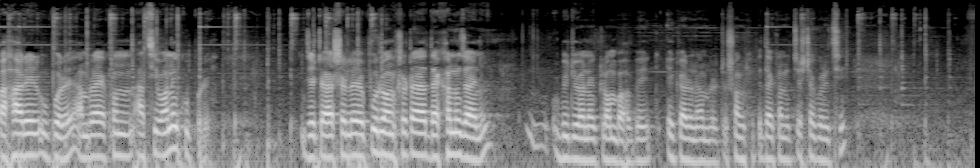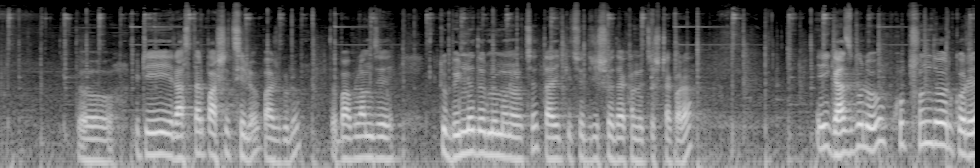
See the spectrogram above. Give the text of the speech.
পাহাড়ের উপরে, আমরা এখন আছি অনেক উপরে, যেটা আসলে পুরো অংশটা দেখানো যায়নি। ভিডিও অনেক লম্বা হবে এই কারণে আমরা একটু সংক্ষেপে দেখানোর চেষ্টা করেছি। তো এটি রাস্তার পাশে ছিল পাশগুলো, তো ভাবলাম যে একটু ভিন্নধর্মী মনে হচ্ছে, তাই কিছু দৃশ্য দেখানোর চেষ্টা করা। এই গাছগুলো খুব সুন্দর করে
